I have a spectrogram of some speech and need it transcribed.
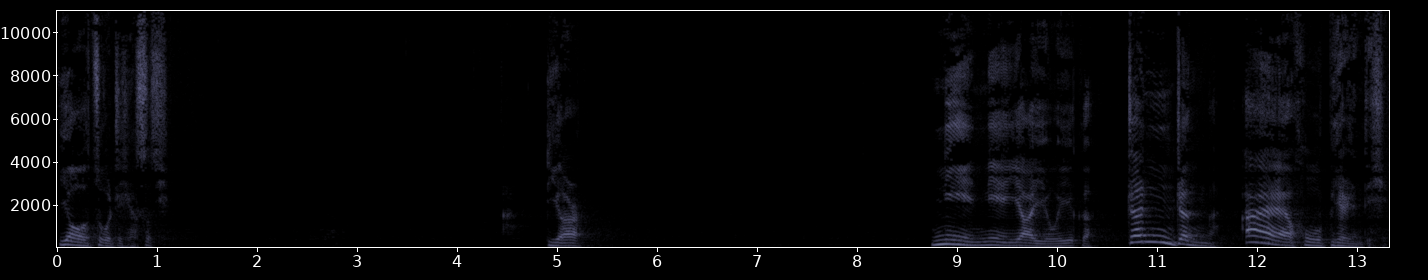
要做这些事情啊。第二，念念要有一个真正啊爱护别人的心。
